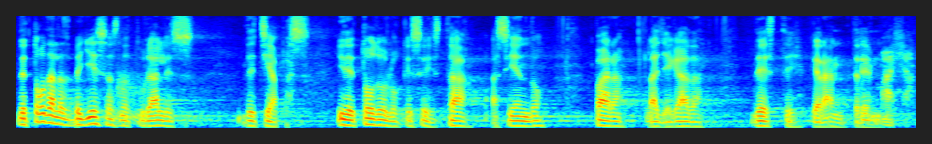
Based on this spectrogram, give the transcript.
de todas las bellezas naturales de Chiapas y de todo lo que se está haciendo para la llegada de este gran tren Maya.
